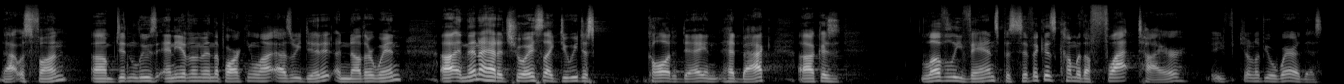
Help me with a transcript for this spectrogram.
That was fun. Um, didn't lose any of them in the parking lot as we did it. Another win. Uh, and then I had a choice like, do we just call it a day and head back? Because uh, lovely vans, Pacificas, come with a flat tire. I don't know if you're aware of this,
